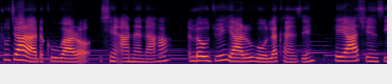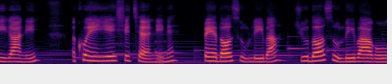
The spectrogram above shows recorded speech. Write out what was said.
ထူးခြားတာတစ်ခုကတော့အရှင်အာနန္ဒာဟာအလုတ်ကျွေးယာရုကိုလက်ခံစဉ်ဖះရှင်စီကနေ အခွင့်အရေးရှစ်ချက်အနေနဲ့ပယ်သောစု၄ပါးယူသောစု၄ပါးကို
